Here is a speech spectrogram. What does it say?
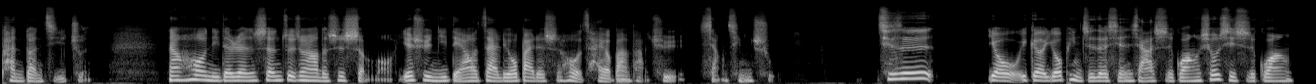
判断基准。然后你的人生最重要的是什么？也许你得要在留白的时候才有办法去想清楚。其实有一个有品质的闲暇时光、休息时光，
